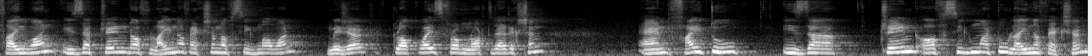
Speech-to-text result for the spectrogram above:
Phi 1 is the trend of line of action of sigma 1 measured clockwise from north direction and phi 2 is the trend of sigma 2 line of action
